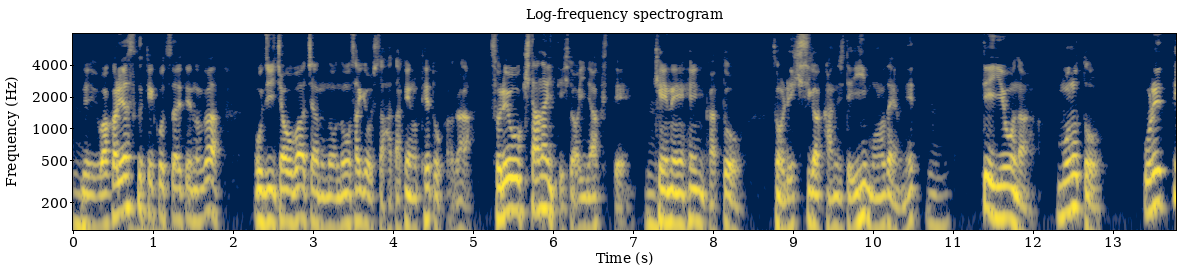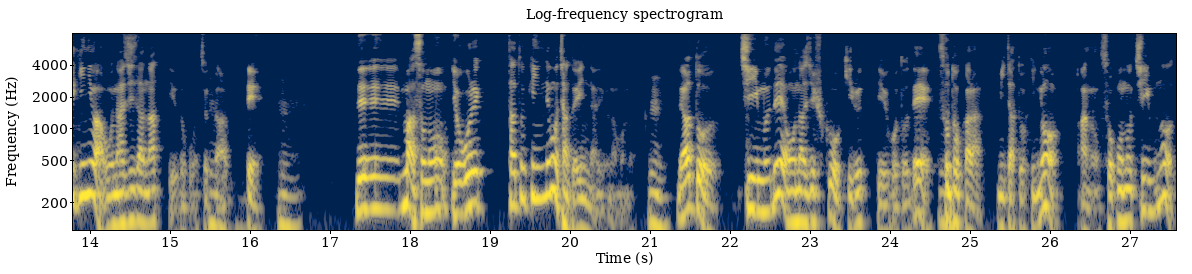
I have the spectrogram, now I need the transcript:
うんで、わかりやすく結構伝えてるのが、おじいちゃんおばあちゃんの農作業した畑の手とかが、それを汚いって人はいなくて、うん経年変化とその歴史が感じていいものだよねうん。っていうようなものと、俺的には同じだなっていうところがちょっとあって、うん。で、まあその汚れた時にでもちゃんと絵になるようなもの。うん。で、あと、チームで同じ服を着るっていうことで、うん外から見た時の、あの、そこのチームの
